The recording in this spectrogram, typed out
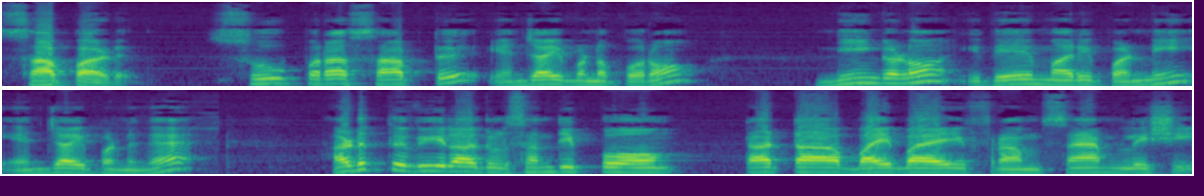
சாப்பாடு. சூப்பராக சாப்பிட்டு என்ஜாய் பண்ண போகிறோம் நீங்களும் இதே மாதிரி பண்ணி என்ஜாய் பண்ணுங்க. அடுத்த வீலாகில் சந்திப்போம். Tata bye bye from Sam Lishi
